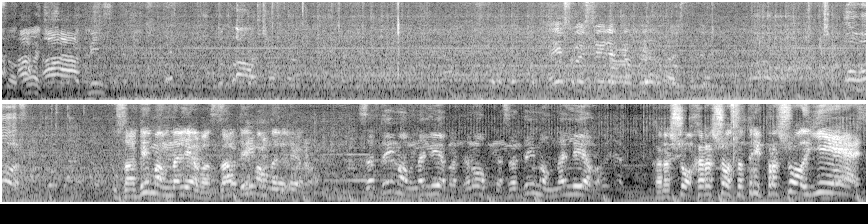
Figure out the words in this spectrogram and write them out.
Все, давайте. За дымом налево, за дымом налево. За димом наліво, коробка, за димом наліво. Хорошо, хорошо, смотри, прошел, есть!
